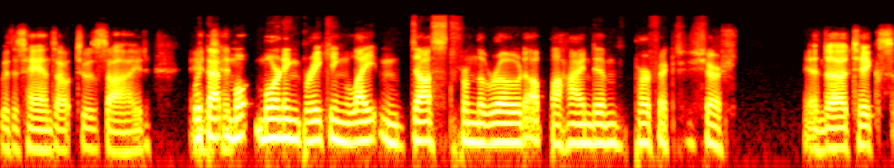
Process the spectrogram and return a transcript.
with his hands out to his side. With that head- mo- morning breaking light and dust from the road up behind him. Perfect. Sure. and uh, takes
